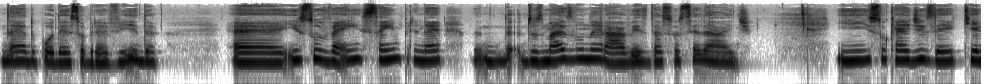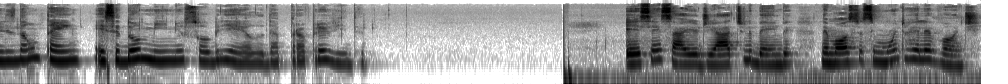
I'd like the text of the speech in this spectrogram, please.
né, do poder sobre a vida, é, isso vem sempre né, dos mais vulneráveis da sociedade. E isso quer dizer que eles não têm esse domínio sobre ela, da própria vida. Esse ensaio de Attila Bember demonstra-se muito relevante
